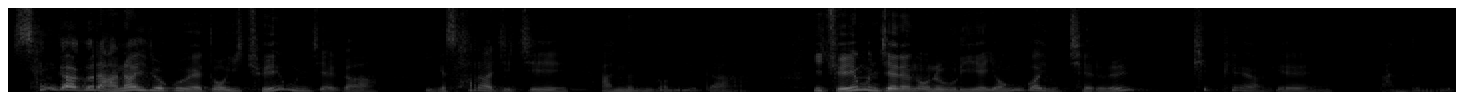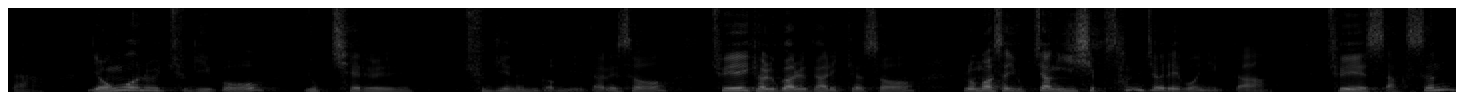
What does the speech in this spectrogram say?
생각을 안 하려고 해도 이 죄의 문제가 이게 사라지지 않는 겁니다. 이 죄의 문제는 오늘 우리의 영과 육체를 피폐하게 만듭니다. 영혼을 죽이고 육체를 죽이는 겁니다. 그래서 죄의 결과를 가리켜서 로마서 6장 23절에 보니까 죄의 싹은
